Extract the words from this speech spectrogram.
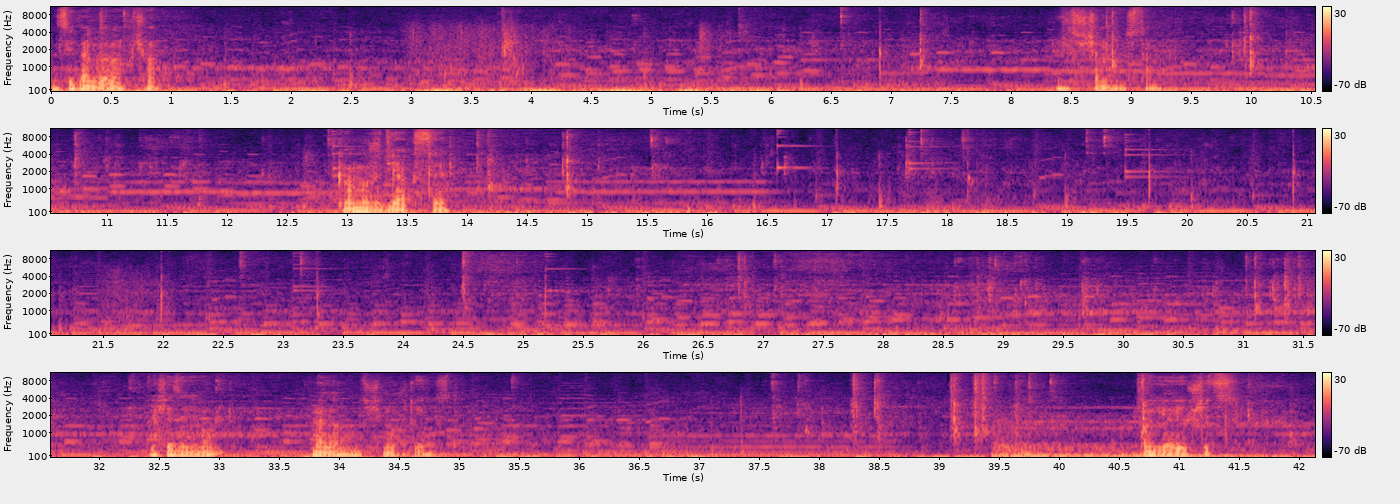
Z węgla bym chciał. Jest ściana jest tam. Tak, mamy już diaksy. Ja siedzę nie mam. Melon gdzieś może tu jest. Ojej, już jest.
